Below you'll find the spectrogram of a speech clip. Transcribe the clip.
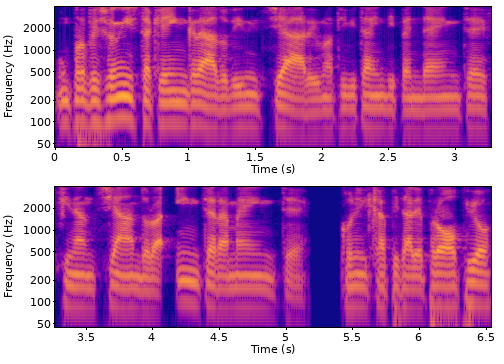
Un professionista che è in grado di iniziare un'attività indipendente finanziandola interamente con il capitale proprio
